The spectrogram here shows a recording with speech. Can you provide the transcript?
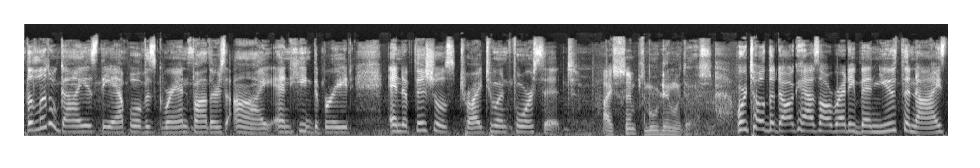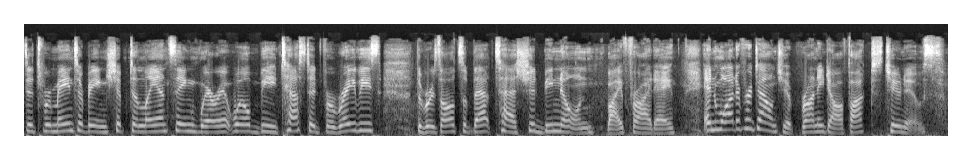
The little guy is the apple of his grandfather's eye, and he the breed, and officials tried to enforce it. I simply moved in with us. We're told the dog has already been euthanized. Its remains are being shipped to Lansing, where it will be tested for rabies. The results of that test should be known by Friday. In Waterford Township, Ronnie Dahl, Fox 2 News.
